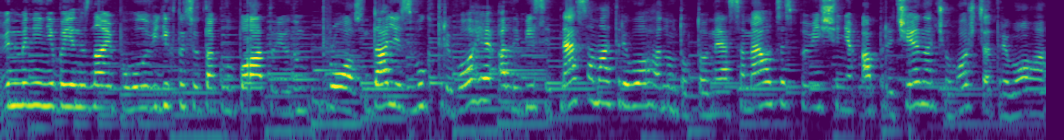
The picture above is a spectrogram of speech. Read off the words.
він мені ніби я не знаю, по голові хтось отак лопатою. Ну просто далі звук тривоги, але бісить не сама тривога, ну тобто не саме оце сповіщення, а причина, чого ж ця тривога.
